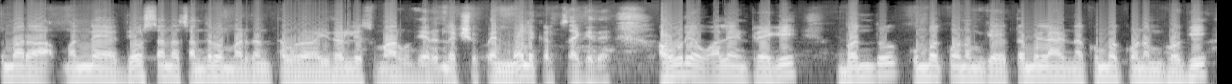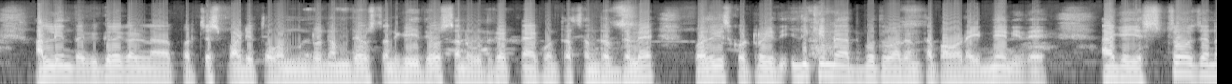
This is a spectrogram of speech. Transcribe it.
ಸುಮಾರು ಮೊನ್ನೆ ದೇವಸ್ಥಾನ ಸಂದರ್ಭ ಮಾಡಿದಂತ ಇದರಲ್ಲಿ ಸುಮಾರು ಒಂದು ಎರಡು ಲಕ್ಷ ರೂಪಾಯಿ ಮೇಲೆ ಖರ್ಚಾಗಿದೆ. ಅವರೇ ವಾಲಂಟ್ರಿಯಾಗಿ ಬಂದು ಕುಂಭಕೋಣಂಗೆ, ತಮಿಳ್ನಾಡಿನ ಕುಂಭಕೋಣಂಗೆ ಹೋಗಿ ಅಲ್ಲಿಂದ ವಿಗ್ರಹಗಳನ್ನ ಪರ್ಚೇಸ್ ಮಾಡಿ ತಗೊಂಡ್ಬಂದು ನಮ್ಮ ದೇವಸ್ಥಾನಕ್ಕೆ, ಈ ದೇವಸ್ಥಾನ ಉದ್ಘಾಟನೆ ಆಗುವಂತ ಸಂದರ್ಭದಲ್ಲೇ ಒದಗಿಸ್ಕೊಟ್ರು. ಇದು ಇದಕ್ಕಿಂತ ಅದ್ಭುತವಾದಂತ ಪವಾಡ ಇನ್ನೇನಿದೆ. ಹಾಗೆ ಎಷ್ಟೋ ಜನ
